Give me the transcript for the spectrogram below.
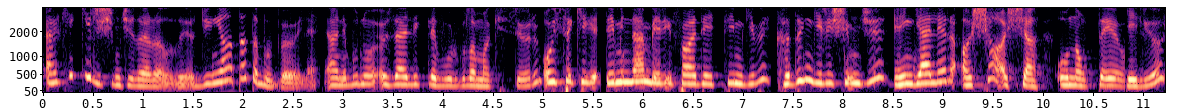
erkek girişimciler alıyor. Dünyada da bu böyle. Yani bunu özellikle vurgulamak istiyorum. Oysa ki deminden beri ifade ettiğim gibi kadın girişimci engelleri aşağı aşağı o noktaya geliyor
